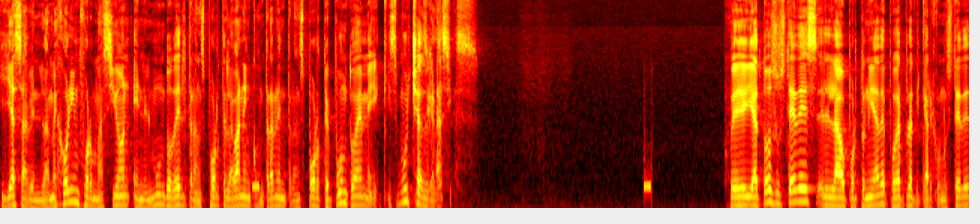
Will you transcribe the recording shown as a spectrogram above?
Y ya saben, la mejor información en el mundo del transporte la van a encontrar en transporte.mx. Muchas gracias. Eh, y a todos ustedes, la oportunidad de poder platicar con ustedes.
